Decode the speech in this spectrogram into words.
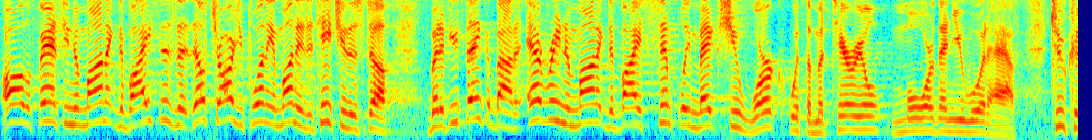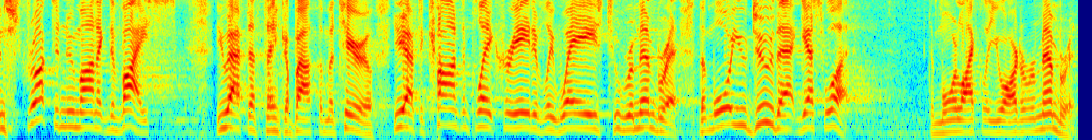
all the fancy mnemonic devices, that they'll charge you plenty of money to teach you this stuff. But if you think about it, every mnemonic device simply makes you work with the material more than you would have. To construct a mnemonic device, you have to think about the material. You have to contemplate creatively ways to remember it. The more you do that, guess what? The more likely you are to remember it.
